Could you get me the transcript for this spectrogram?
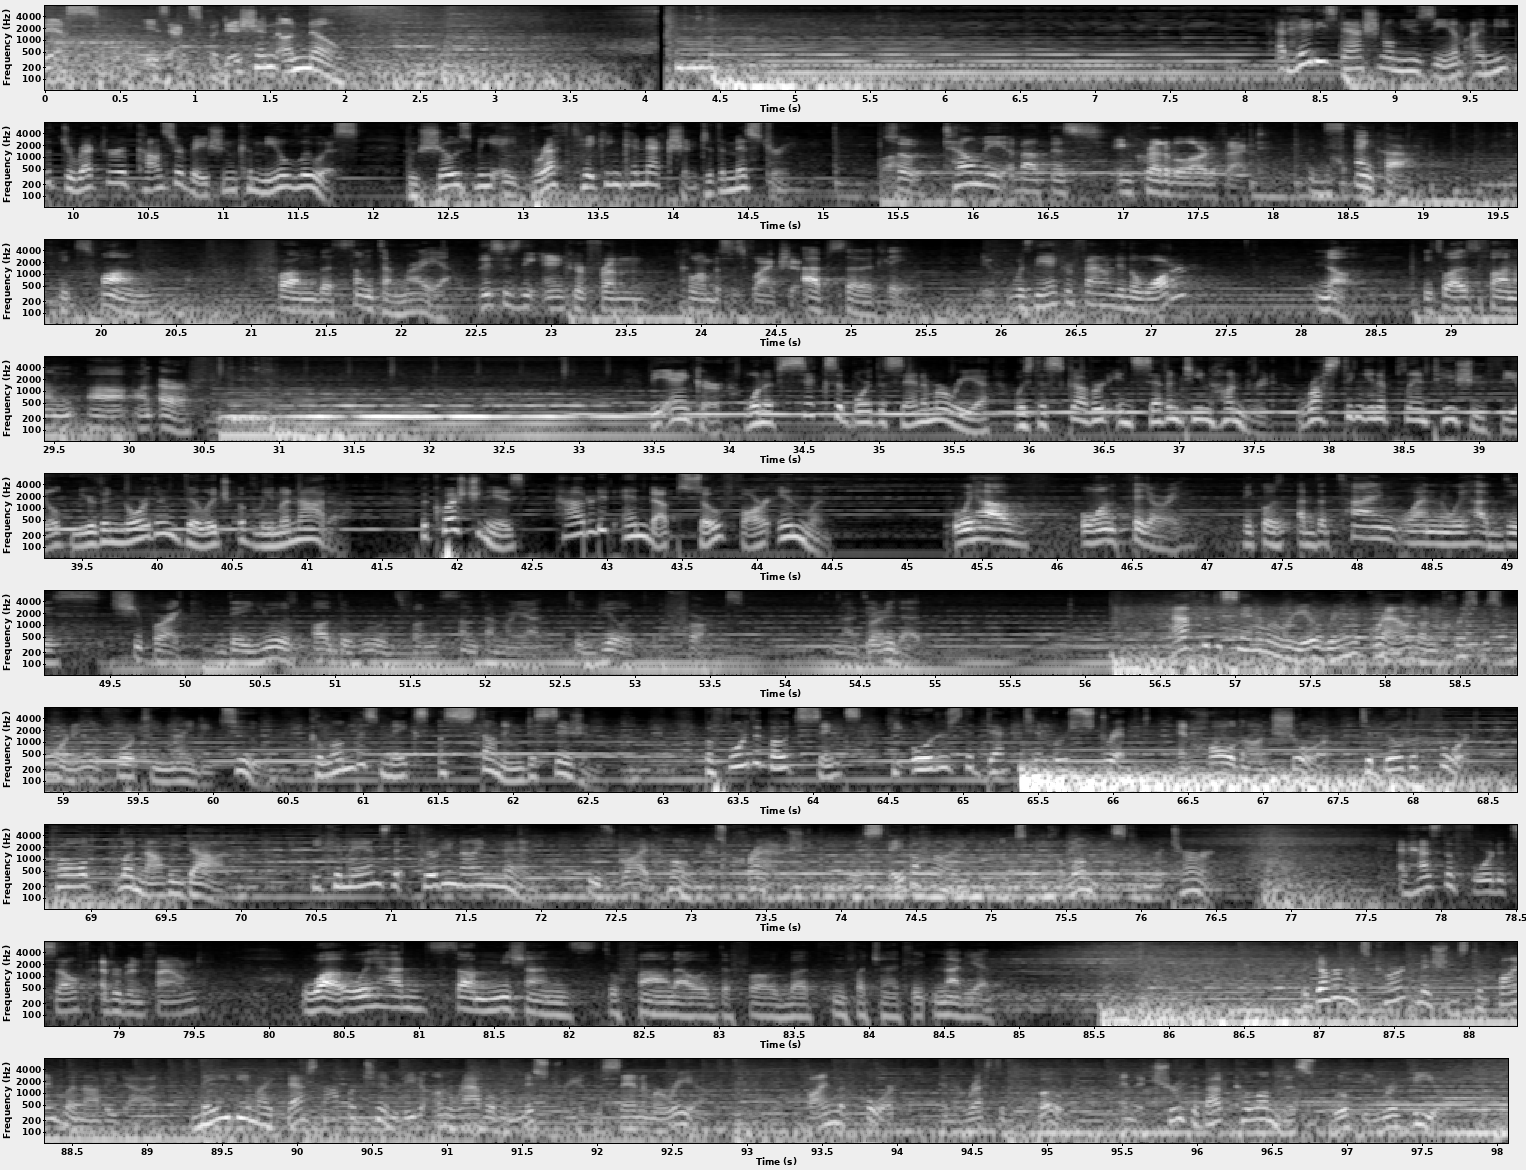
This is Expedition Unknown. At Haiti's National Museum, I meet with Director of Conservation Camille Lewis, who shows me a breathtaking connection to the mystery. So tell me about this incredible artifact. This anchor, it's one from the Santa Maria. This is the anchor from Columbus's flagship. Absolutely. Was the anchor found in the water? No, it was found on, uh, on Earth. The anchor, one of six aboard the Santa Maria, was discovered in 1700, rusting in a plantation field near the northern village of Limonade. The question is, how did it end up so far inland? We have one theory, because at the time when we had this shipwreck, they used all the woods from the Santa Maria to build a fort, Natividad. After the Santa Maria ran aground on Christmas morning of 1492, Columbus makes a stunning decision. Before the boat sinks, he orders the deck timbers stripped and hauled on shore to build a fort called La Navidad. He commands that 39 men, whose ride home has crashed, will stay behind until Columbus can return. And has the fort itself ever been found? Well, we had some missions to find out the fort, but unfortunately not yet. Government's current missions to find La Navidad may be my best opportunity to unravel the mystery of the Santa Maria. Find the fort and the rest of the boat, and the truth about Columbus will be revealed.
